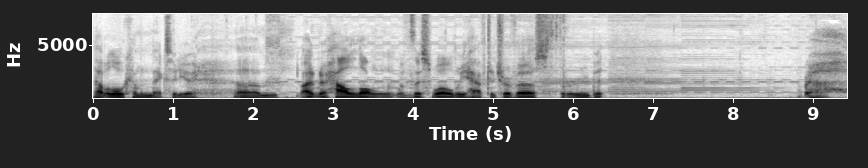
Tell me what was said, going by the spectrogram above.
that will all come in the next video. Um, I don't know how long of this world we have to traverse through, but...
